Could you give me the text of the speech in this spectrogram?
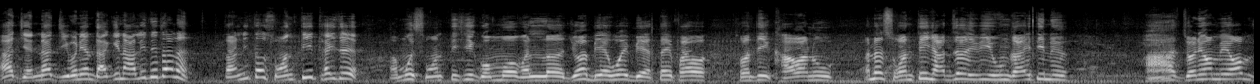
આ જેના જીવનિયા દાગીને આલી દીધા ને તાની તો શાંતિ થઈ જાય અમુ શાંતિથી ગમો, વલ્લ, જો બે હોય બે તય ફાવ, શાંતિ ખાવાનું. અને શાંતિ જ આજે એવી ઊંઘ આવી હતી ને. હા, જોને મેં આમ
